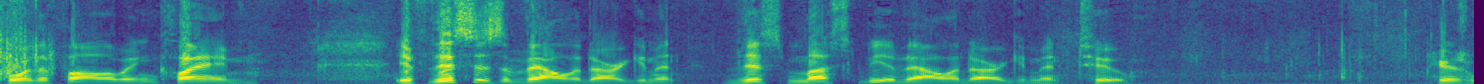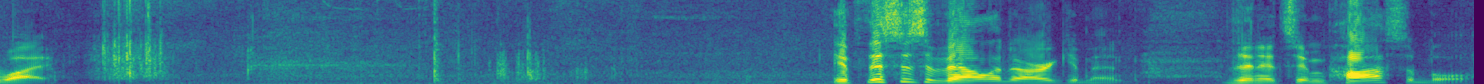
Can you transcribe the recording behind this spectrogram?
for the following claim. If this is a valid argument, this must be a valid argument too. Here's why. If this is a valid argument, then it's impossible,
